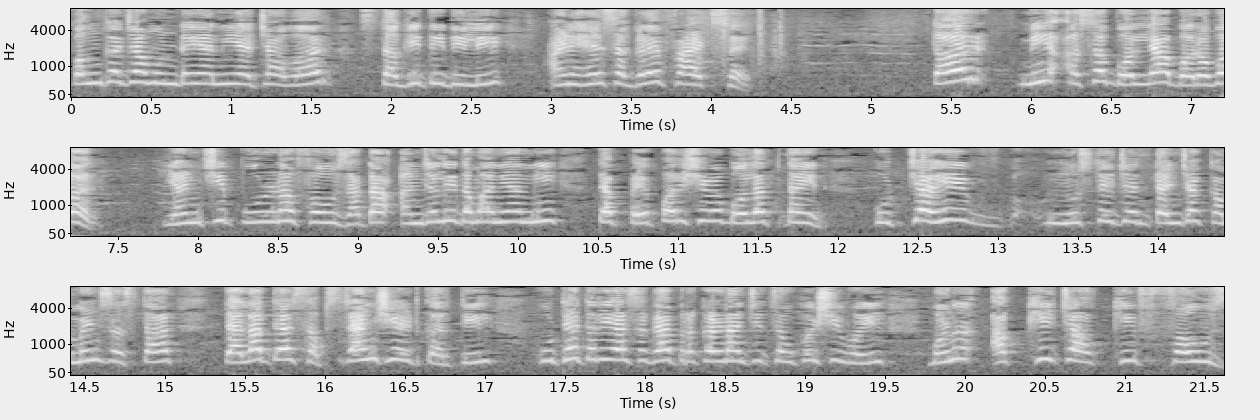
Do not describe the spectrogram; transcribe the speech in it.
पंकजा मुंडे यांनी याच्यावर स्थगिती दिली आणि हे सगळे फॅक्ट्स आहेत. तर मी असं बोलल्याबरोबर यांची पूर्ण फौज आता अंजली दमान यांनी त्या पेपरशिवाय बोलत नाहीत कुठच्याही नुसते जे त्यांच्या कमेंट्स असतात त्याला त्या सबस्टॅन्शिएट करतील. कुठेतरी या सगळ्या प्रकरणाची चौकशी होईल म्हणून अख्खीच्या अख्खी फौज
